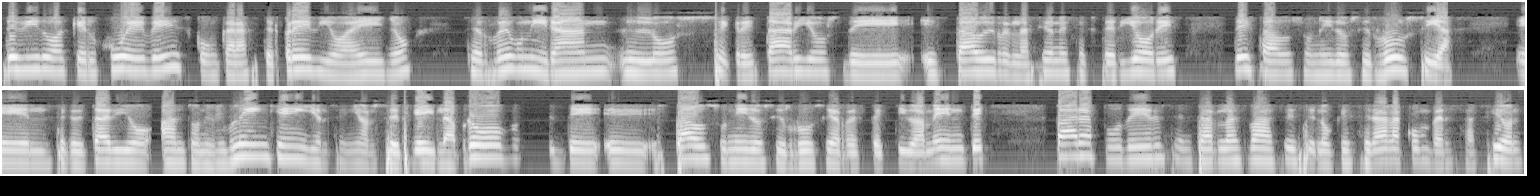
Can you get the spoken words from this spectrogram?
debido a que el jueves, con carácter previo a ello, se reunirán los secretarios de Estado y Relaciones Exteriores de Estados Unidos y Rusia el secretario Anthony Blinken y el señor Sergei Lavrov de eh, Estados Unidos y Rusia respectivamente para poder sentar las bases de lo que será la conversación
